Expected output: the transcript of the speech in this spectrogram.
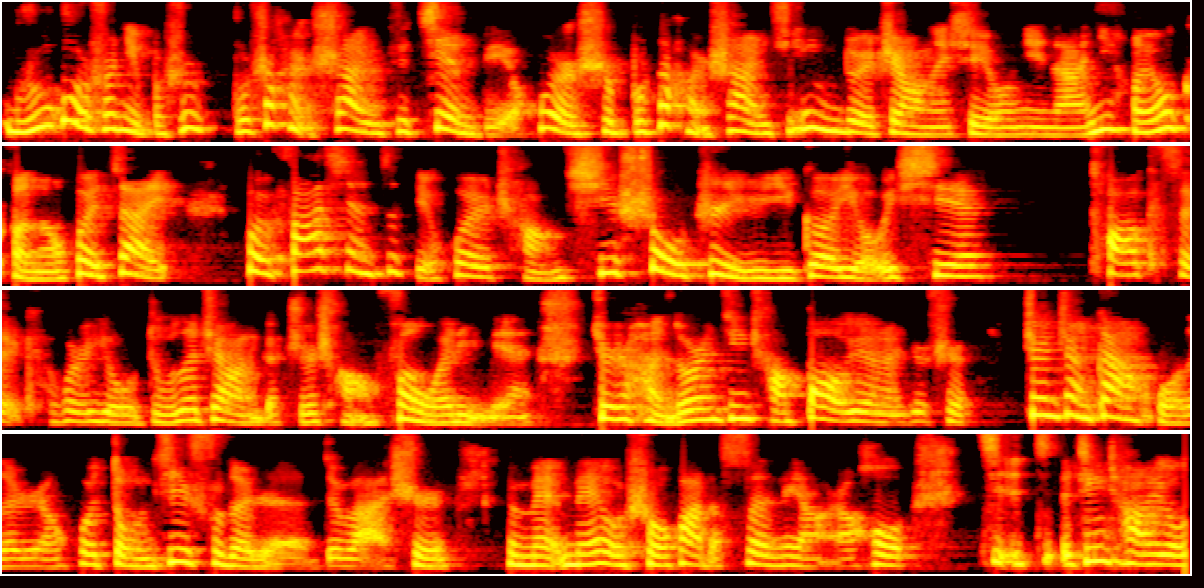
如果说你不是不是很善于去鉴别，或者是不是很善于去应对这样的一些油腻男，你很有可能会在会发现自己会长期受制于一个有一些 toxic 或者有毒的这样一个职场氛围里面，就是很多人经常抱怨的，就是。真正干活的人或懂技术的人，对吧？是没没有说话的分量，然后经经常有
